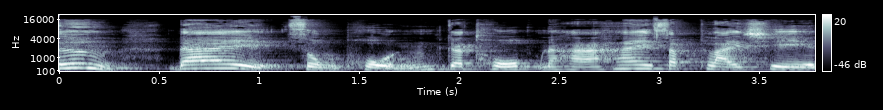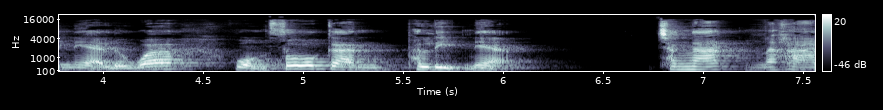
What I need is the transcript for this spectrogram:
ซึ่งได้ส่งผลกระทบนะคะให้ supply chain เนี่ยหรือว่าห่วงโซ่การผลิตเนี่ยชะงักนะคะ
